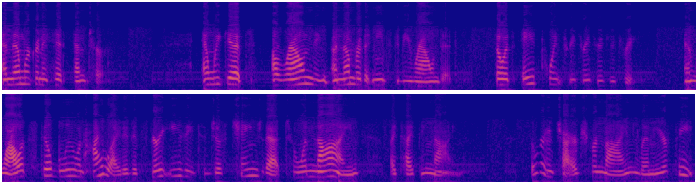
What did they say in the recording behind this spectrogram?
and then we're going to hit Enter. And we get a rounding, a number that needs to be rounded. So it's 8.33333. And while it's still blue and highlighted, it's very easy to just change that to a 9 by typing 9. So we're going to charge for 9 linear feet.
